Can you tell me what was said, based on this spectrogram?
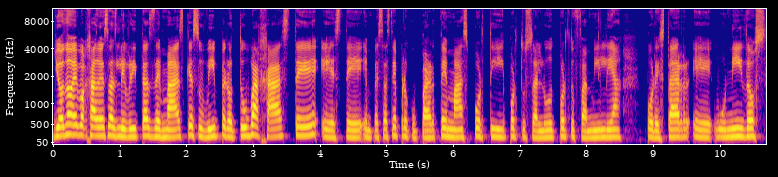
yo no he bajado esas libritas de más que subí, pero tú bajaste, este, empezaste a preocuparte más por ti, por tu salud, por tu familia, por estar eh, unidos.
